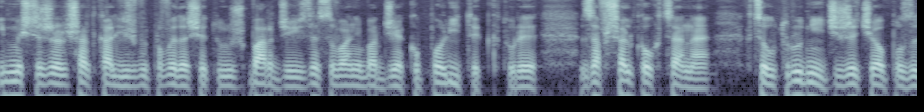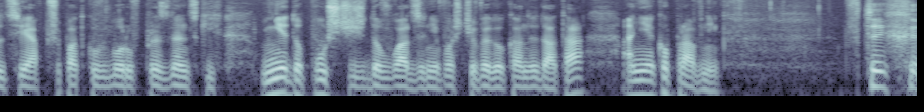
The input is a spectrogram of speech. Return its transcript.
i myślę, że Ryszard Kalisz wypowiada się tu już bardziej, zdecydowanie bardziej jako polityk, który za wszelką cenę chce utrudnić życie opozycji, a w przypadku wyborów prezydenckich nie dopuścić do władzy niewłaściwego kandydata, a nie jako prawnik. W tych e,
